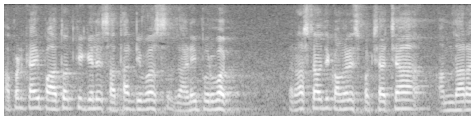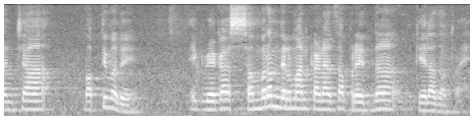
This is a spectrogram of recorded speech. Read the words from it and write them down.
आपण काही पाहतो की गेले सात आठ दिवस जाणीवपूर्वक राष्ट्रवादी काँग्रेस पक्षाच्या आमदारांच्या बाबतीमध्ये एक वेगळा संभ्रम निर्माण करण्याचा प्रयत्न केला जातो आहे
